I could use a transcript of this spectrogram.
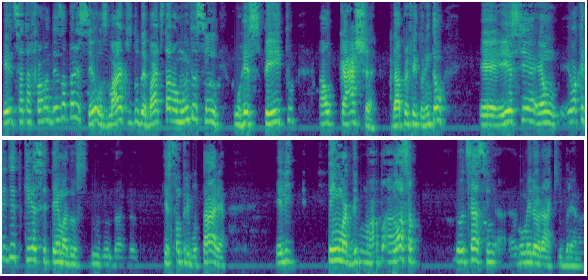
Ele, de certa forma, desapareceu. Os marcos do debate estavam muito assim, o respeito ao caixa da prefeitura. Então, é, esse é um. Eu acredito que esse tema dos, do, do, da questão tributária, ele tem uma, uma a nossa, eu disse assim, vou melhorar aqui, Breno.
